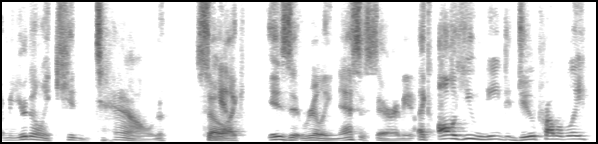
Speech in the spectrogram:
I mean, you're the only kid in town. So, Yeah. like, is it really necessary? I mean, like, all you need to do probably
